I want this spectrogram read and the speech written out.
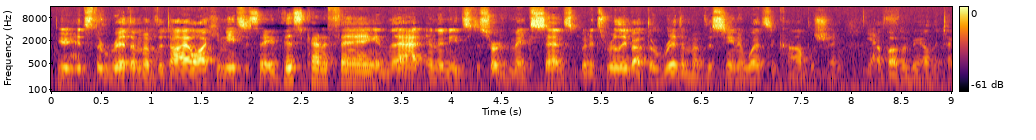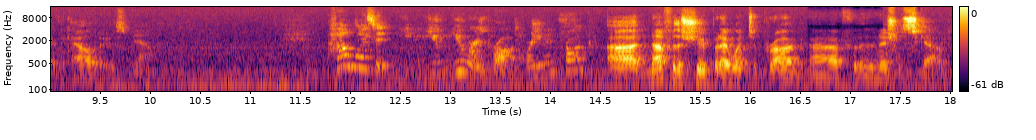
It's the rhythm of the dialogue. He needs to say this kind of thing and that, and it needs to sort of make sense. But it's really about the rhythm of the scene and what it's accomplishing Yes. above and beyond the technicalities. Yeah. How was it? You, you, were in Prague. Were you in Prague? Uh, not for the shoot, but I went to Prague uh, for the initial scout.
